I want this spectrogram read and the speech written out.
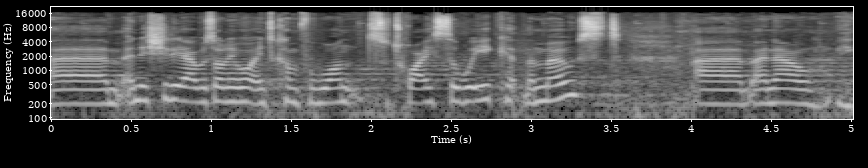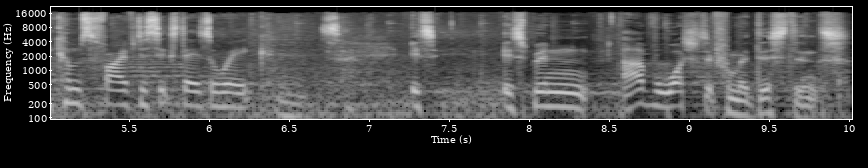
Um, initially, I was only wanting to come for once or twice a week at the most, um, and now he comes five to six days a week. So. It's it's been I've watched it from a distance.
